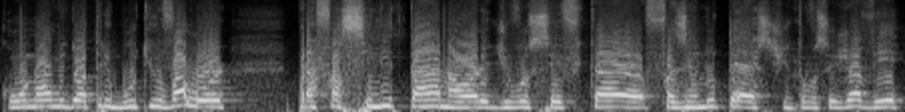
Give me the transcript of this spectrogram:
com o nome do atributo e o valor, para facilitar na hora de você ficar fazendo o teste. Então você já vê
